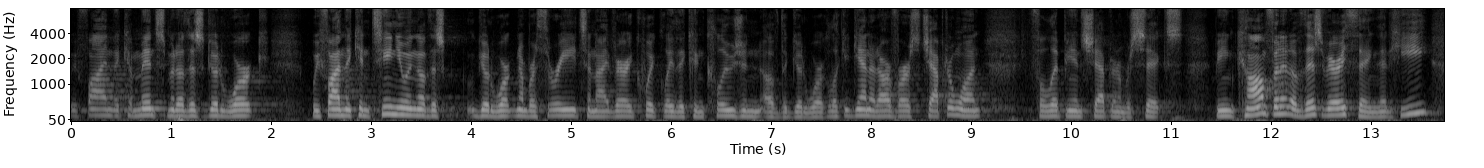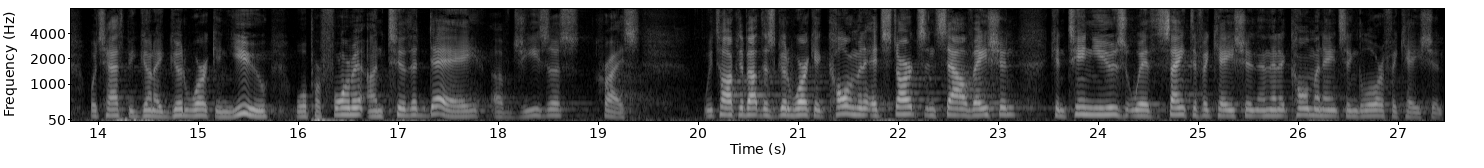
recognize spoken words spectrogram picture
We find the commencement of this good work. We find the continuing of this good work. Number three tonight, very quickly, the conclusion of the good work. Look again at our verse, chapter 1, Philippians chapter number 6. Being confident of this very thing, that he which hath begun a good work in you will perform it unto the day of Jesus Christ. We talked about this good work. It culminates, it starts in salvation, continues with sanctification, and then it culminates in glorification.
